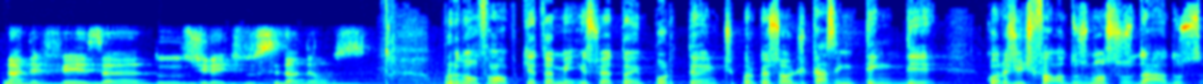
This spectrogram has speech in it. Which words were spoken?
na defesa dos direitos dos cidadãos. Bruno, vamos falar porque também isso é tão importante para o pessoal de casa entender. Quando a gente fala dos nossos dados,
